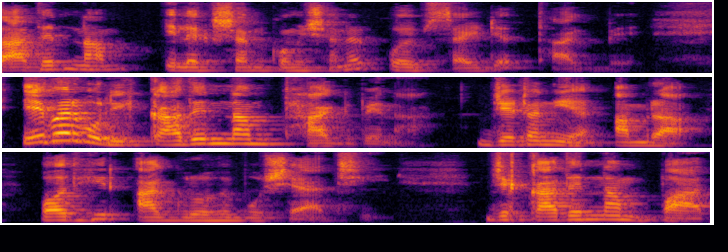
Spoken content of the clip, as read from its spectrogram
তাদের নাম ইলেকশন কমিশনের ওয়েবসাইটে থাকবে। এবার বলি কাদের নাম থাকবে না, যেটা নিয়ে আমরা অধীর আগ্রহে বসে আছি, যে কাদের নাম বাদ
